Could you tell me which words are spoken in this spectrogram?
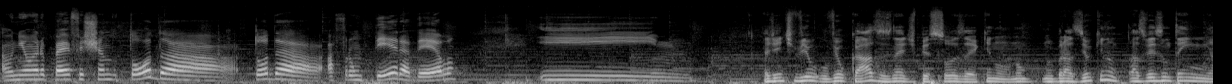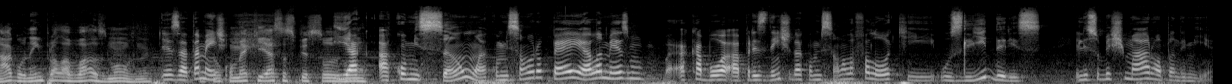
a União Europeia fechando toda, toda a fronteira dela e a gente viu, viu casos, né, de pessoas aqui no, no, no Brasil que não, às vezes não tem água nem para lavar as mãos, né? Exatamente. Então como é que essas pessoas E vão... a, a comissão, a comissão europeia, ela mesmo acabou, a presidente da comissão, ela falou que os líderes eles subestimaram a pandemia.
